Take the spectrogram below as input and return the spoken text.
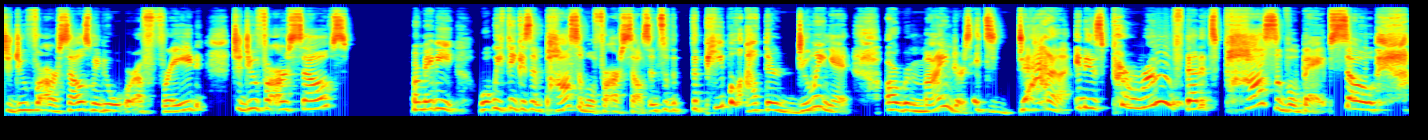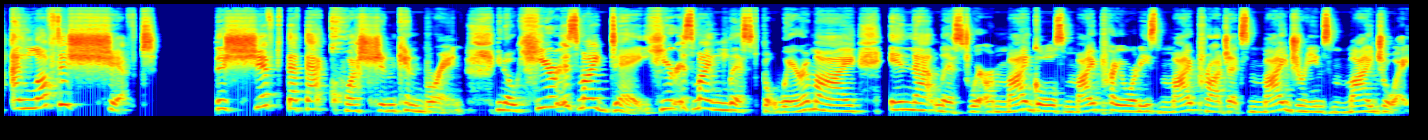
to do for ourselves, maybe what we're afraid to do for ourselves, or maybe what we think is impossible for ourselves. And so the, the people out there doing it are reminders. It's data, it is proof that it's possible, babe. So I love this shift the shift that that question can bring. You know, here is my day, here is my list, but where am I in that list? Where are my goals, my priorities, my projects, my dreams, my joy?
